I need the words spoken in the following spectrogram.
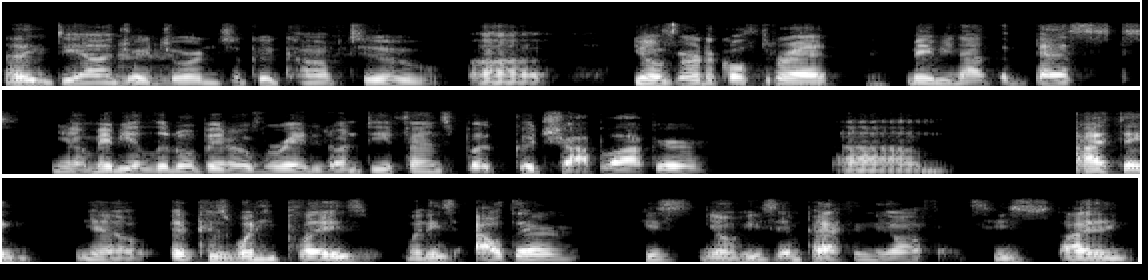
I think DeAndre Mhm. Jordan's a good comp too. Uh, you know, vertical threat, maybe not the best, you know, maybe a little bit overrated on defense, but good shot blocker. Um, I think, you know, because when he plays, when he's out there, he's, you know, he's impacting the offense. He's, I think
